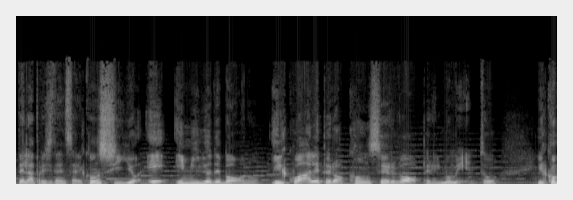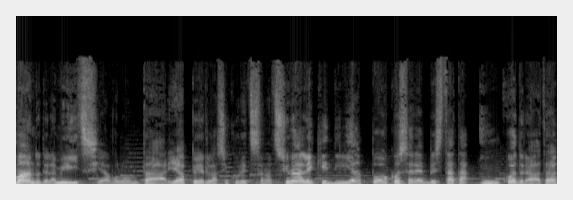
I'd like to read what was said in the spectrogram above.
della Presidenza del Consiglio, e Emilio De Bono, il quale però conservò per il momento il comando della milizia volontaria per la sicurezza nazionale, che di lì a poco sarebbe stata inquadrata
